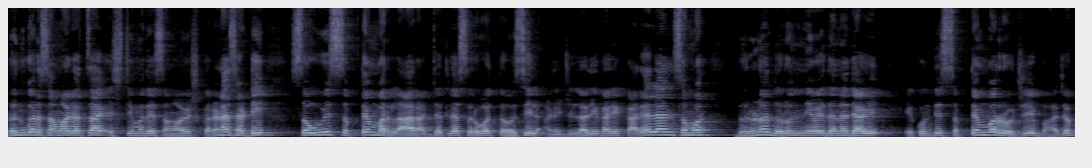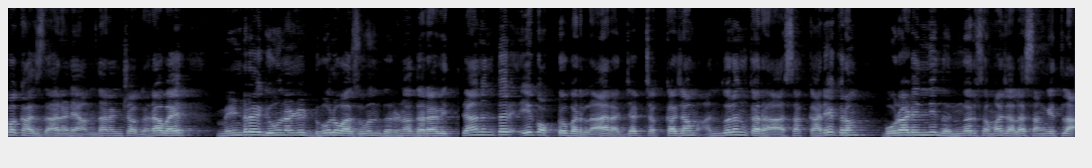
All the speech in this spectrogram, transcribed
धनगर समाजाचा एस टीमध्ये समावेश करण्यासाठी सव्वीस सप्टेंबरला राज्यातल्या सर्व तहसील आणि जिल्हाधिकारी कार्यालयांसमोर धरणं धरून निवेदनं द्यावी. एकोणतीस सप्टेंबर रोजी भाजप खासदार आणि आमदारांच्या घराबाहेर मेंढरं घेऊन आणि ढोल वाजवून धरणं धरावीत. त्यानंतर एक ऑक्टोबरला राज्यात चक्काजाम आंदोलन करा असा कार्यक्रम बोराडेंनी धनगर समाजाला सांगितला.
